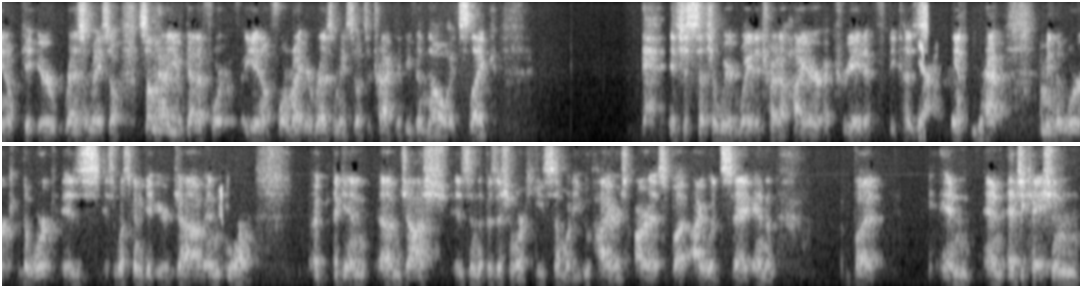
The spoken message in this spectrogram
you know get your resume so somehow you've got to for, you know format your resume so it's attractive even though it's like it's just such a weird way to try to hire a creative because yeah. you have i mean the work the work is is what's going to get you your job and you know again um, josh is in the position where he's somebody who hires artists but i would say and but and and education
